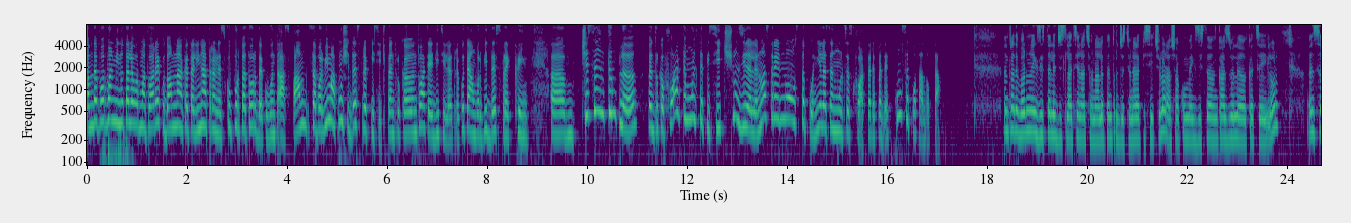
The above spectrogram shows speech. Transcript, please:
Stăm de vorbă în minutele următoare cu doamna Cătălina Trănescu, purtător de cuvânt ASPA, să vorbim acum și despre pisici, pentru că în toate edițiile trecute am vorbit despre câini. Ehm, ce se întâmplă? Pentru că foarte multe pisici în zilele noastre nu au stăpâni, ele se înmulțesc foarte repede. Cum se pot adopta? Într-adevăr, nu există legislație națională pentru gestionarea pisicilor, așa cum există în cazul uh, cățeilor. Însă,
